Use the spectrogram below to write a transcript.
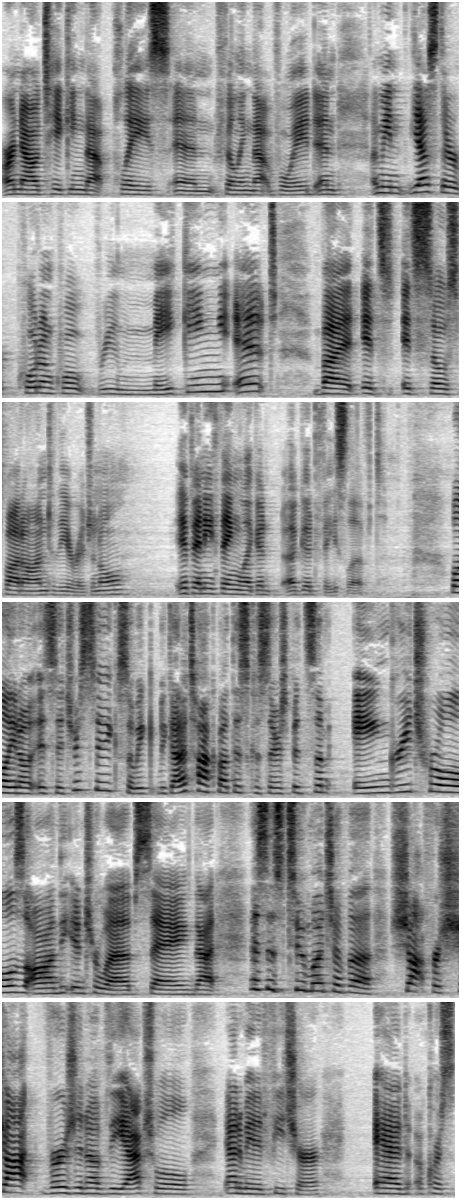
are now taking that place and filling that void. And I mean, yes, they're quote unquote remaking it, but it's it's so spot on to the original if anything, like a, a good facelift. Well, you know, it's interesting. So we, we got to talk about this because there's been some angry trolls on the interwebs saying that this is too much of a shot for shot version of the actual animated feature. And of course,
